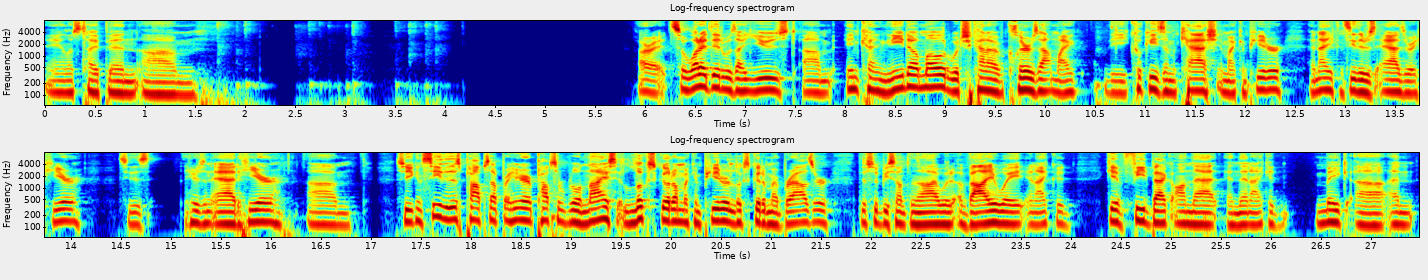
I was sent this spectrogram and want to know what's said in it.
And let's type in um, All right, so what I did was I used um, incognito mode, which kind of clears out my the cookies and cache in my computer. And now you can see there's ads right here. See this, here's an ad here. Um, so you can see that this pops up right here. It pops up real nice. It looks good on my computer. It looks good on my browser. This would be something that I would evaluate and I could give feedback on that. And then I could make uh, an,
